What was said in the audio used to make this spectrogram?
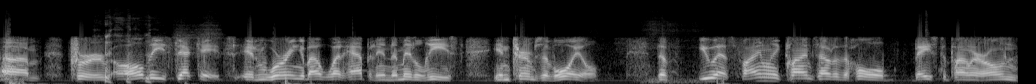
um, for all these decades and worrying about what happened in the Middle East in terms of oil, the U.S. finally climbs out of the hole based upon our own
